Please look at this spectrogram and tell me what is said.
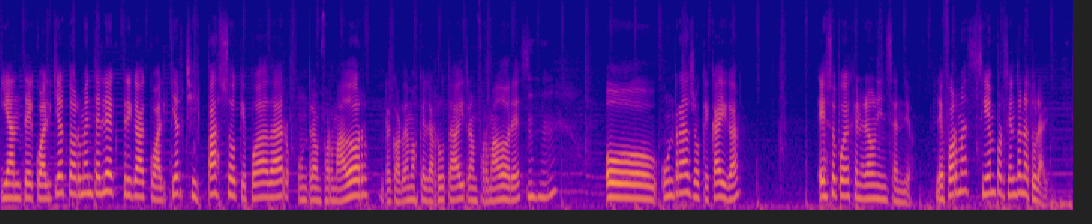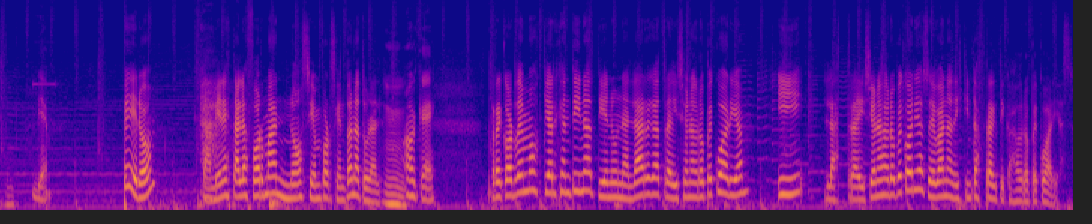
y ante cualquier tormenta eléctrica, cualquier chispazo que pueda dar un transformador, recordemos que en la ruta hay transformadores, o un rayo que caiga, eso puede generar un incendio de forma 100% natural. Bien. Pero también está la forma no 100% natural. Mm. Ok. Recordemos que Argentina tiene una larga tradición agropecuaria y las tradiciones agropecuarias llevan a distintas prácticas agropecuarias.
